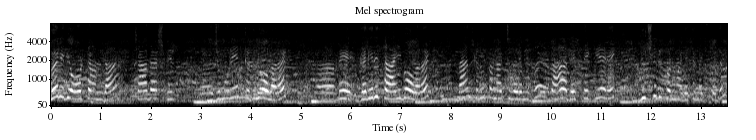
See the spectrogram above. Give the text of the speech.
böyle bir ortamda çağdaş bir e, cumhuriyet kadını olarak e, ve galeri sahibi olarak ben kadın sanatçılarımızı daha destekleyerek güçlü bir konuma getirmek istedim.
